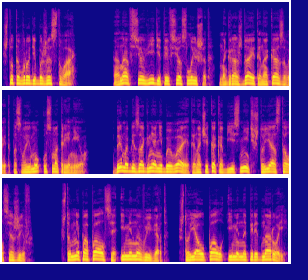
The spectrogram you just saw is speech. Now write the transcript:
что-то вроде божества. Она все видит и все слышит, награждает и наказывает по своему усмотрению. Дыма без огня не бывает, иначе как объяснить, что я остался жив? Что мне попался именно выверт, что я упал именно перед норой?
